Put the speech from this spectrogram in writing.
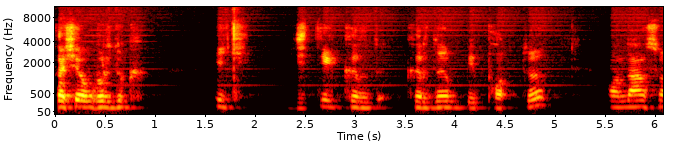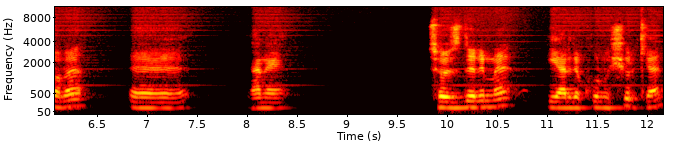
taşa vurduk. İlk ciddi kırdı, kırdığım bir pottu. Ondan sonra e, yani sözlerime bir yerde konuşurken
